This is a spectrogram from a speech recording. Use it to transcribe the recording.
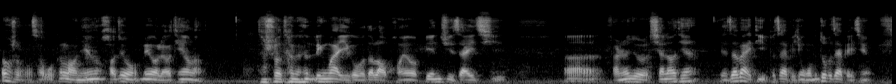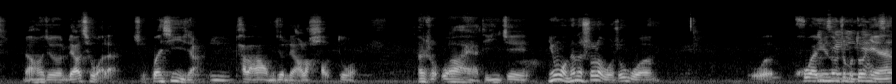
我说我操，我跟老宁好久没有聊天了。他说他跟另外一个我的老朋友编剧在一起，呃，反正就是闲聊天，也在外地，不在北京，我们都不在北京。然后就聊起我来，就关心一下，嗯啪啪，我们就聊了好多。他就说：“哇呀，迪，你这……因为我跟他说了，我说我我户外运动这么多年，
